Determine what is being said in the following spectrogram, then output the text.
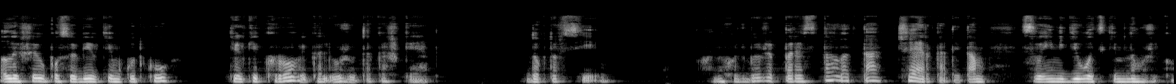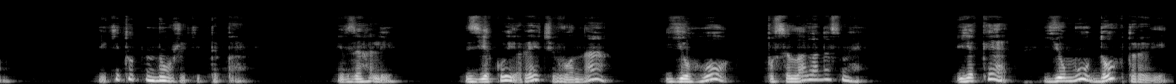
лишив по собі в тім кутку тільки крови калюжу та кашкет. Доктор сів. Ну, хоч би вже перестала та черкати там своїм ідіотським ножиком. Які тут ножики тепер? І взагалі, з якої речі вона його посилала на смерть? Яке йому, докторові,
